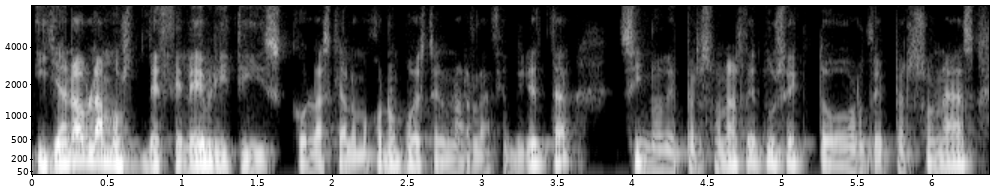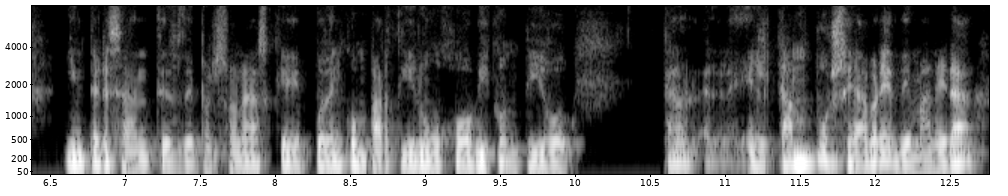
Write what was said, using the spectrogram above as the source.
Y ya no hablamos de celebrities con las que a lo mejor no puedes tener una relación directa, sino de personas de tu sector, de personas interesantes, de personas que pueden compartir un hobby contigo. Claro, el campo se abre de manera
